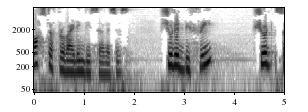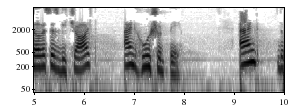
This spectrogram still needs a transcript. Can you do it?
cost of providing the services should it be free should services be charged and who should pay and the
